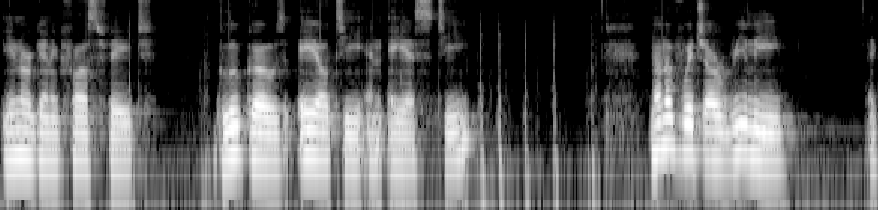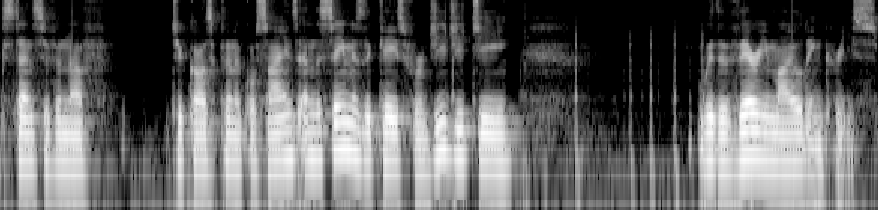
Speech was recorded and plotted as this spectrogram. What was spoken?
inorganic phosphate, glucose, ALT, and AST, none of which are really extensive enough to cause clinical signs, and the same is the case for GGT with a very mild increase.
